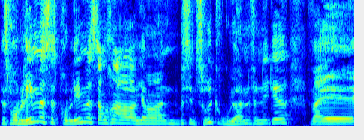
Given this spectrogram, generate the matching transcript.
das Problem ist, das Problem ist, da muss man aber wieder mal ein bisschen zurückrudern, finde ich, weil äh,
